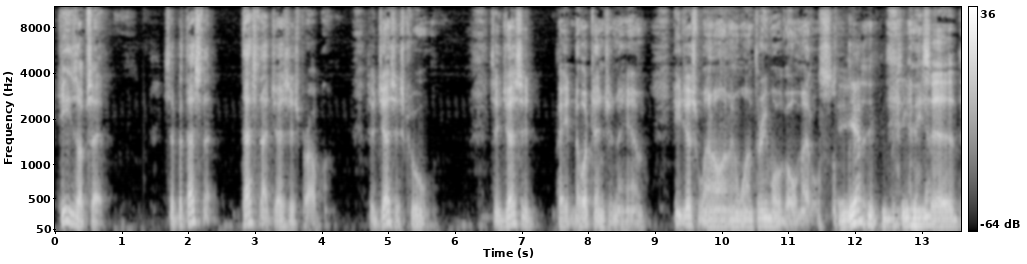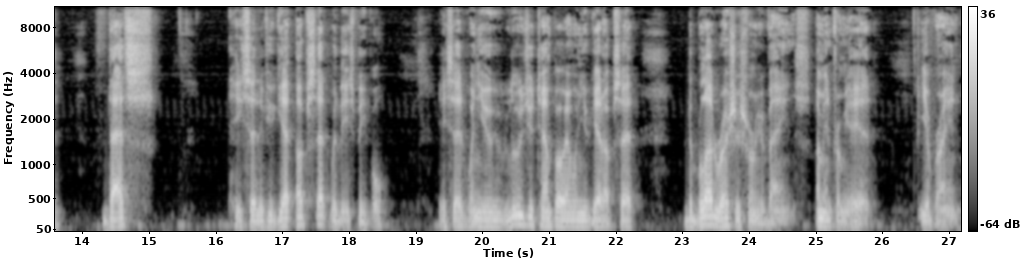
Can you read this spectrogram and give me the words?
He's upset. Said, but that's not that's not Jesse's problem. So Jesse's cool. See, Jesse paid no attention to him. He just went on and won three more gold medals. Yeah. and he said, that's, he said, if you get upset with these people, he said, when you lose your temper and when you get upset, the blood rushes from your veins. I mean, from your head, your brain,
